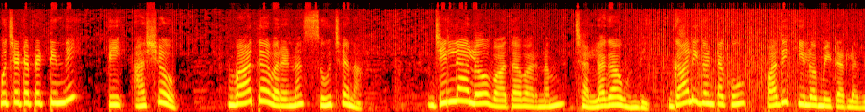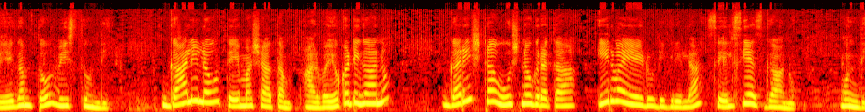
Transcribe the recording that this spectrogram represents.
ముచ్చట పెట్టింది పి. అశోక్. వాతావరణ సూచన. జిల్లాలో వాతావరణం చల్లగా ఉంది. గాలి గంటకు పది కిలోమీటర్ల వేగంతో వీస్తుంది. గాలిలో తేమ శాతం అరవై ఒకటిగాను గరిష్ట ఉష్ణోగ్రత ఇరవై ఏడు డిగ్రీల సెల్సియస్ గాను ఉంది.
